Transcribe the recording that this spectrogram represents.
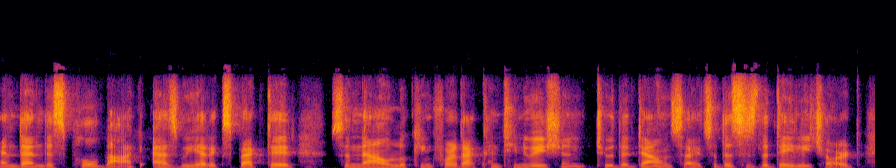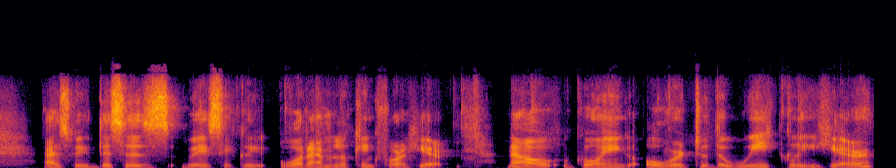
and then this pullback as we had expected. So now looking for that continuation to the downside. So this is the daily chart as we, this is basically what I'm looking for here. Now going over to the weekly here,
